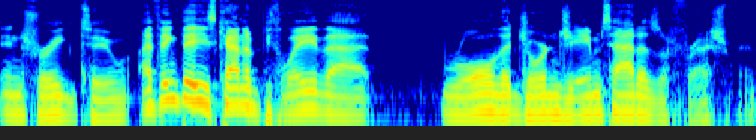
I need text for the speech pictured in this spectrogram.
intrigued too. I think that he's kind of play that role that Jordan James had as a freshman.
